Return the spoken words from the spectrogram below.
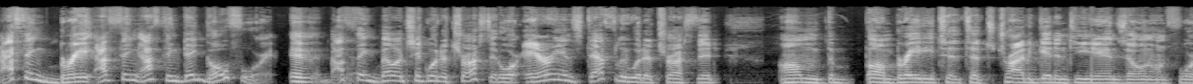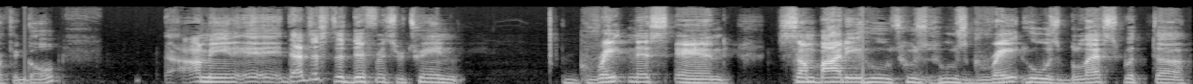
I think Brady. I think I think they go for it. If I think Belichick would have trusted, or Arians definitely would have trusted, um, the um Brady to, to try to get into the end zone on fourth and goal. I mean, it, that's just the difference between greatness and somebody who's who's who's great, who was blessed with the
